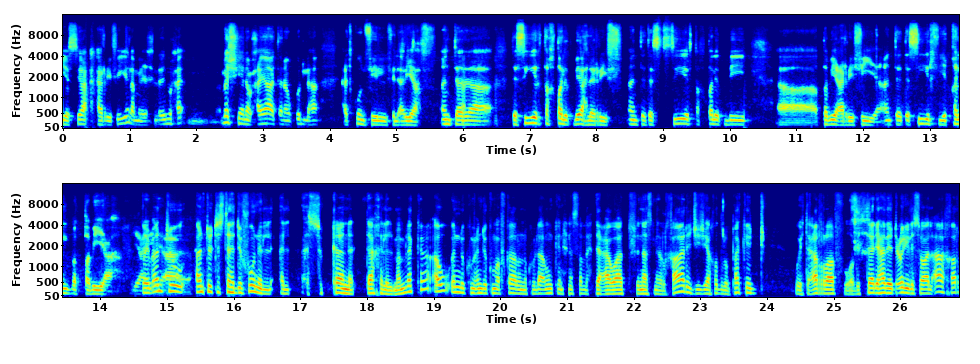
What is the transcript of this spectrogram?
هي السياحة الريفية لما لأنه مشينا وحياتنا وكلها حتكون في في الأرياف. أنت تسير تختلط بأهل الريف. أنت تسير تختلط بالطبيعه الريفية. أنت تسير في قلب الطبيعة. يعني طيب أنتم آه أنتم تستهدفون السكان داخل المملكة أو أنكم عندكم أفكار أنكم لا ممكن إحنا نصلح دعوات في ناس من الخارج يجي ياخذ له باكج ويتعرف وبالتالي هذا يدعو لي لسؤال آخر.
